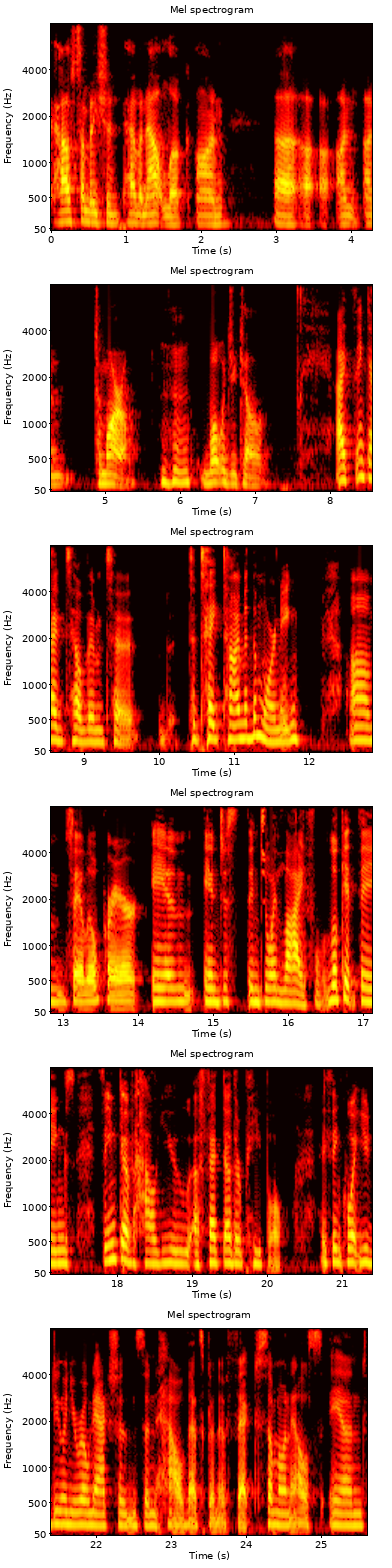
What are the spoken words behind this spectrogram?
how somebody should have an outlook on uh, uh, on on tomorrow, mm-hmm. what would you tell them? I think I'd tell them to to take time in the morning, um, say a little prayer, and and just enjoy life. Look at things. Think of how you affect other people. I think what you do in your own actions and how that's going to affect someone else, and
